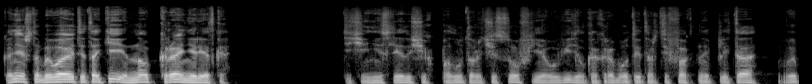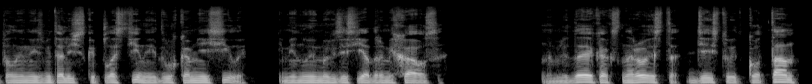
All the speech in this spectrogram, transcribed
Конечно, бывают и такие, но крайне редко. В течение следующих полутора часов я увидел, как работает артефактная плита, выполненная из металлической пластины и двух камней силы, именуемых здесь ядрами хаоса. Наблюдая, как сноровисто действует Котан,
